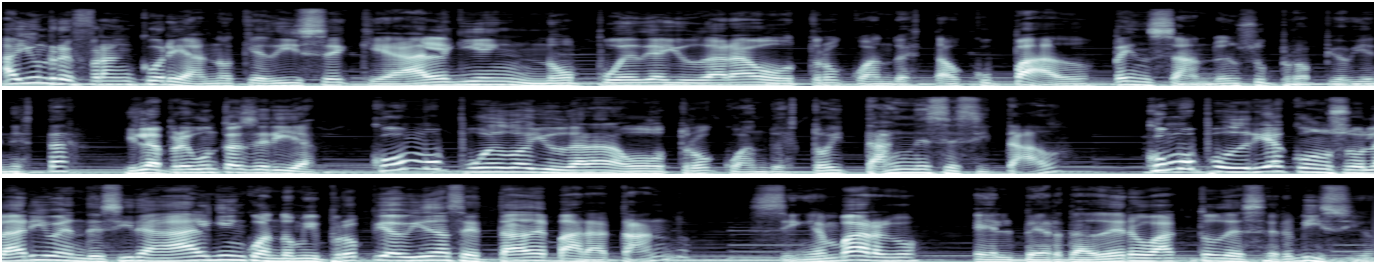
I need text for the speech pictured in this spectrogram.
Hay un refrán coreano que dice que alguien no puede ayudar a otro cuando está ocupado pensando en su propio bienestar. Y la pregunta sería, ¿cómo puedo ayudar a otro cuando estoy tan necesitado? ¿Cómo podría consolar y bendecir a alguien cuando mi propia vida se está desbaratando? Sin embargo, el verdadero acto de servicio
